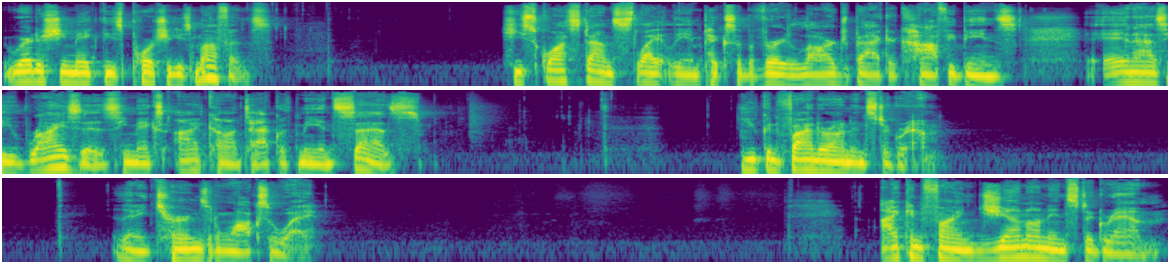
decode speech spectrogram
where does she make these Portuguese muffins? He squats down slightly and picks up a very large bag of coffee beans. And as he rises, he makes eye contact with me and says, You can find her on Instagram. Then he turns and walks away. I can find Jen on Instagram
